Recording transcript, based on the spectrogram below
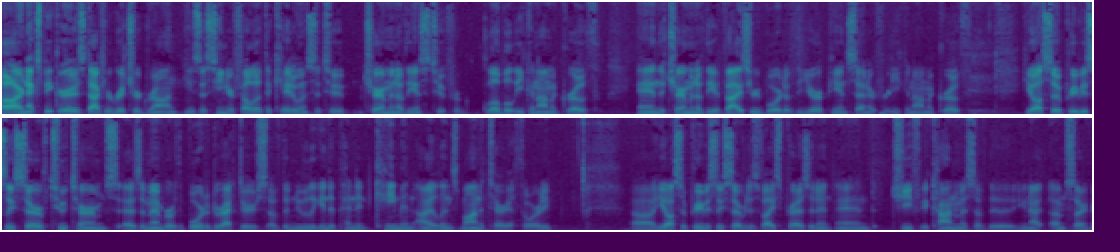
Uh, our next speaker is Dr. Richard Rahn. He's a senior fellow at the Cato Institute, chairman of the Institute for Global Economic Growth, and the chairman of the advisory board of the European Center for Economic Growth. He also previously served two terms as a member of the board of directors of the newly independent Cayman Islands Monetary Authority. Uh, he also previously served as vice president and chief economist of the United, I'm sorry,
